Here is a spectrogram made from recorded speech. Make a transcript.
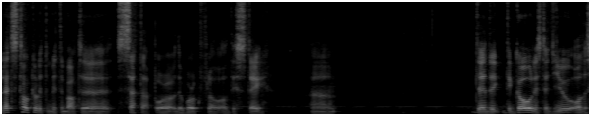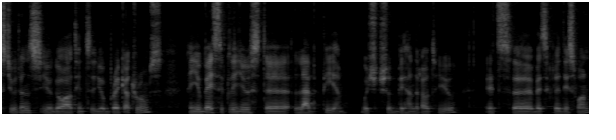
let's talk a little bit about the setup or the workflow of this day. Um, the, the, the goal is that you, all the students, you go out into your breakout rooms and you basically use the lab PM, which should be handed out to you. It's uh, basically this one.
